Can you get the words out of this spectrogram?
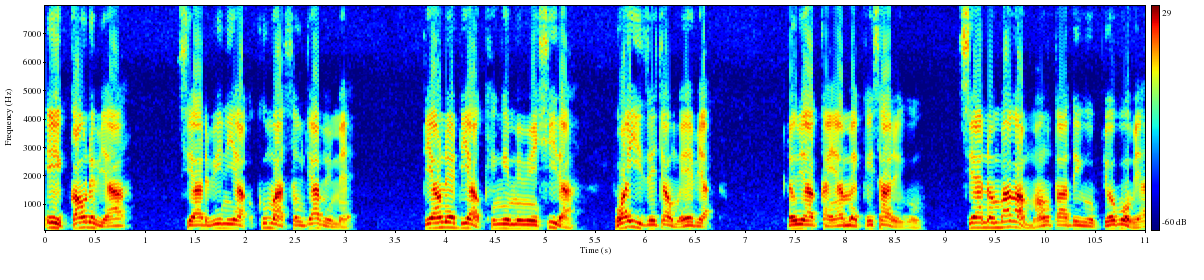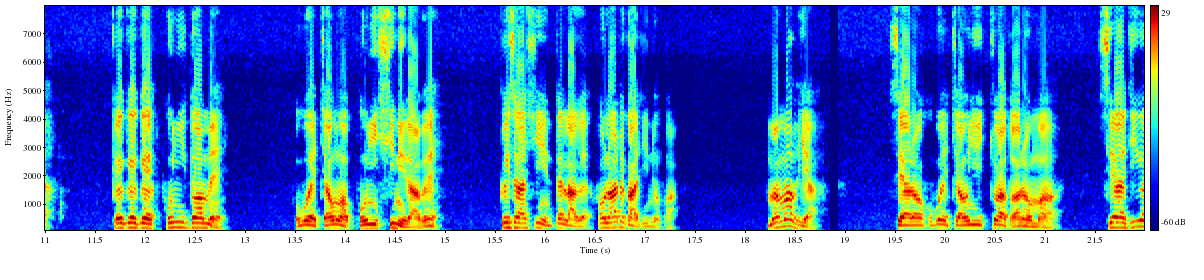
အေးကောင်းတယ်ဗျာဆရာတပည့်နှစ်ယောက်အခုမှစုံကြပေမဲ့တယောက်နဲ့တယောက်ခင်ခင်မင်မင်ရှိတာဘွားရည်စဲကြောင့်ပဲဗျလောက်ရကန်ရမယ့်ကိစ္စတွေကိုဆရာနံပါတ်ကမောင်သားသေးကိုပြောပေါ့ဗျာကဲကဲကဲဘုန်းကြီးသွားမယ် ဘိုးဘွဲเจ้าမှာဘုန်းကြီးရှိနေတာပဲကိစ္စရှိရင်တက်လာခဲ့ဟုတ်လားတကကြီးတို့ဖမမဖေဆရာတော်ဟိုဘက်เจ้าကြီးကြွသွားတော့မှဆရာကြီးက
